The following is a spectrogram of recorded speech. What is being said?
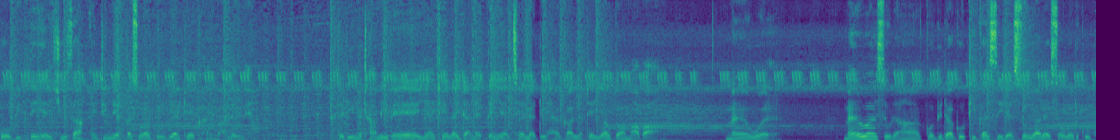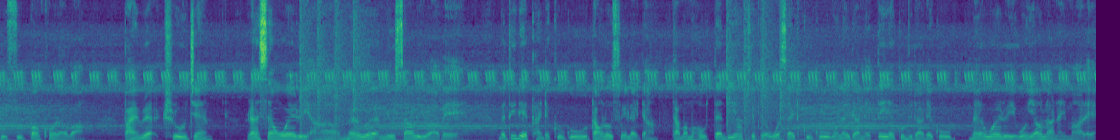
ပို့ပြီးတင်းရဲ့ user ID နဲ့ password ကိုရိုက်ထည့်ခိုင်းပါလိမ့်မယ်။တတိမထားမိပဲရိုက်ထည့်လိုက်တာနဲ့တင်းရဲ့အချက်လက်တွေ hacker လက်ထက်ရောက်သွားမှာပါ။ malware malware ဆိုတာကွန်ပျူတာကိုထိခိုက်စေတဲ့ဆိုးရွားတဲ့ software တစ်ခုကိုစုပေါင်းခေါ်တာပါ။ virus, trojan, ransomware တွေဟာ malware အမျိုးအစားတွေပါပဲ။ မသိတဲ့ဖိုင်တစ်ခုကို download ဆွဲလိုက်တာဒါမှမဟုတ်တန်တရားဖြစ်ဖွယ် website တစ်ခုကိုဝင်လိုက်တာနဲ့တင်းရဲ့ကွန်ပျူတာတဲ့ကို malware တွေဝင်ရောက်လာနိုင်ပါတယ်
